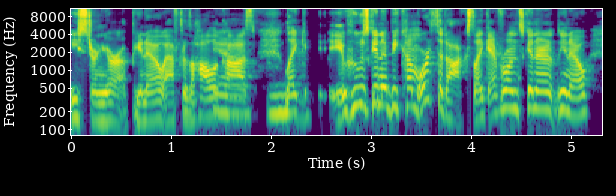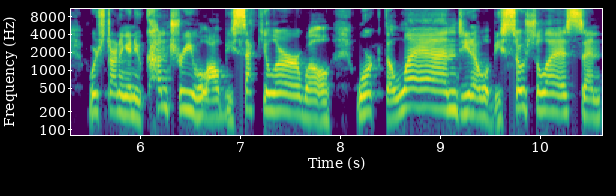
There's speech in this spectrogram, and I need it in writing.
Eastern Europe, you know, after the Holocaust. Mm-hmm. Like who's going to become Orthodox? Like everyone's going to, you know, we're starting a new country. We'll all be secular. We'll work the land. You know, we'll be socialists. And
